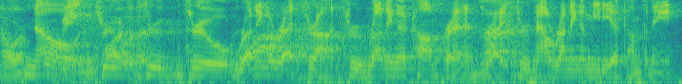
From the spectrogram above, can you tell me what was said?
or no, through through through running a restaurant, through running a conference, right? Through now running a media company.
